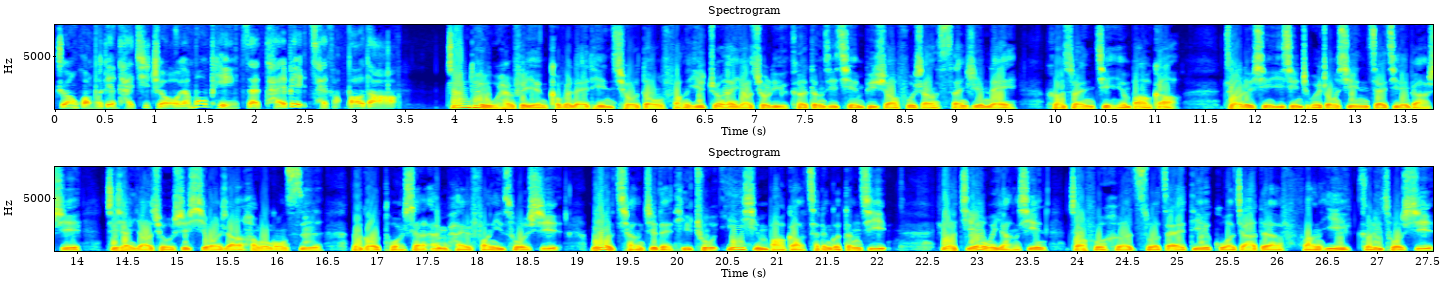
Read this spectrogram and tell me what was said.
中央广播电台记者欧阳梦平在台北采访报道。针对武汉肺炎 （COVID-19） 秋冬防疫专案，要求旅客登机前必须要附上三日内核酸检验报告。中央旅行疫情指挥中心在今天表示，这项要求是希望让航空公司能够妥善安排防疫措施，没有强制的提出阴性报告才能够登机。若检验为阳性，要符合所在地国家的防疫隔离措施。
